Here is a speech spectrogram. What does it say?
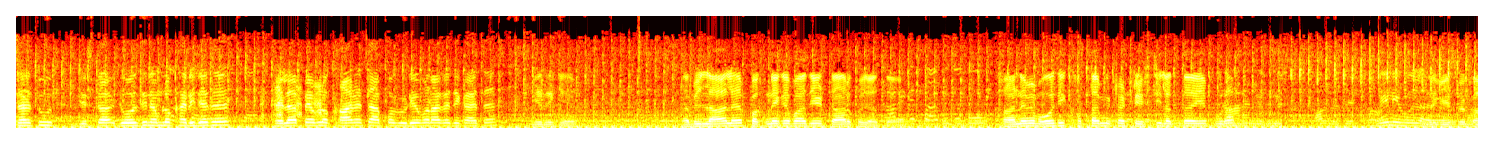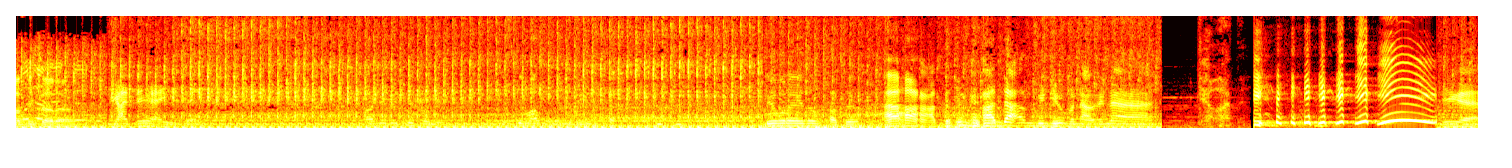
सहतूत जिसका जो उस दिन हम लोग खरीदे थे ठेला पे हम लोग खा रहे थे आपको वीडियो बना कर दिखाए थे। ये देखिए अभी लाल है पकने के बाद ये डार्क हो जाता है। खाने में बहुत ही खट्टा मीठा टेस्टी लगता है ये पूरा। नहीं नहीं हो जाएगा। इसमें काफ़ी सारा जाते हैं इसे। वीडियो बनाए तो खाते हैं। हाँ हाँ हाँ, तो आधा वीडियो बनावे ना। क्या बात ठीक है।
